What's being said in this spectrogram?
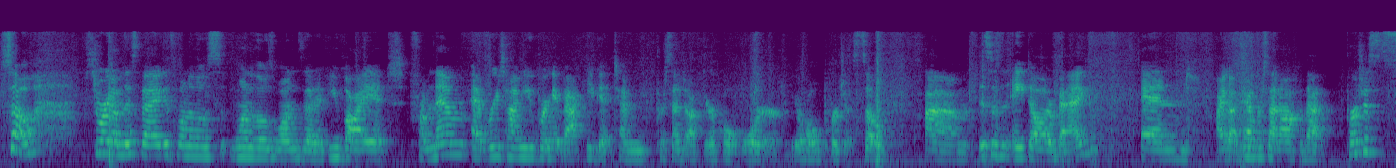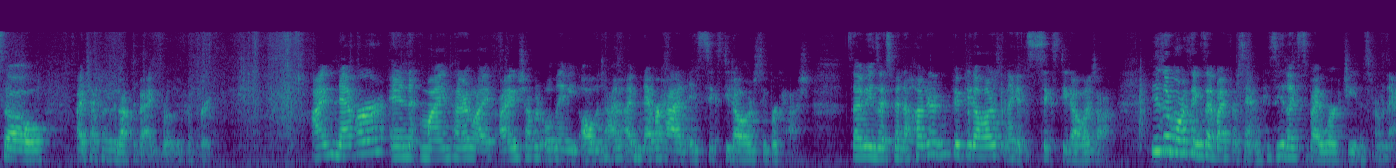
So, story on this bag is one of those, one of those ones that if you buy it from them, every time you bring it back, you get 10% off your whole order, your whole purchase. So, um, this is an $8 bag, and I got 10% off of that purchase, so I technically got the bag really for free. I've never in my entire life, I shop at Old Navy all the time, I've never had a $60 super cash. So that means I spend $150 and I get $60 off. These are more things I buy for Sam because he likes to buy work jeans from there.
